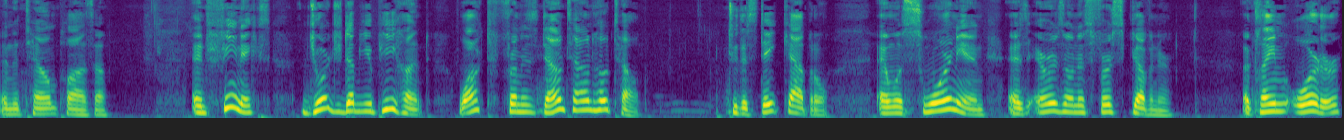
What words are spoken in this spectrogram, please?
in the town plaza. In Phoenix, George W.P. Hunt walked from his downtown hotel to the state capitol and was sworn in as Arizona's first governor. Acclaimed orator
